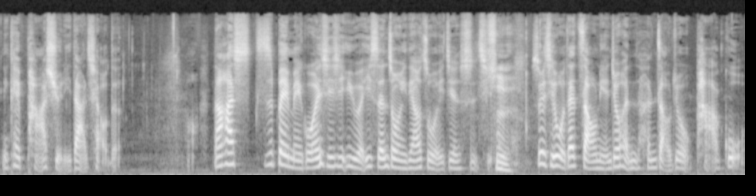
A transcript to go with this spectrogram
你可以爬雪梨大桥的。哦然后他是被美国 NCC 誉为一生中一定要做的一件事情，是所以其实我在早年就很很早就爬过。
